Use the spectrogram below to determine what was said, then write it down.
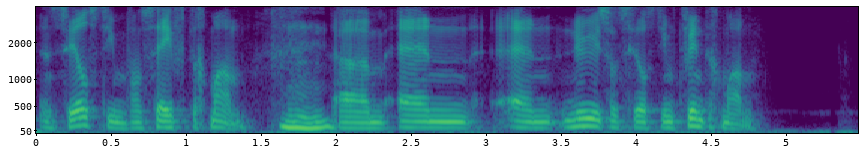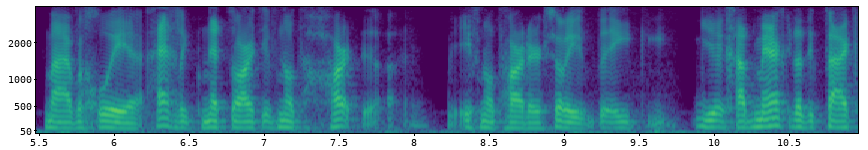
een sales team van 70 man. Mhm. Ehm, en, en nu is dat sales team 20 man. Maar we groeien eigenlijk net zo hard, if not, hard, eh, if not harder. Sorry, ik- je gaat merken dat ik vaak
